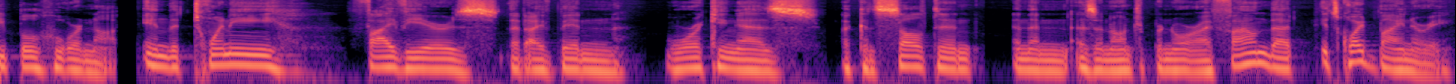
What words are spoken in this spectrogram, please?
people who are not. In the 25 years that I've been working as a consultant and then as an entrepreneur, I found that it's quite binary.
